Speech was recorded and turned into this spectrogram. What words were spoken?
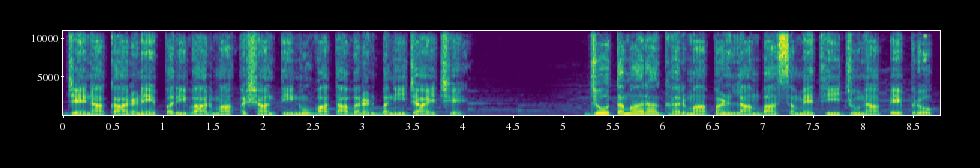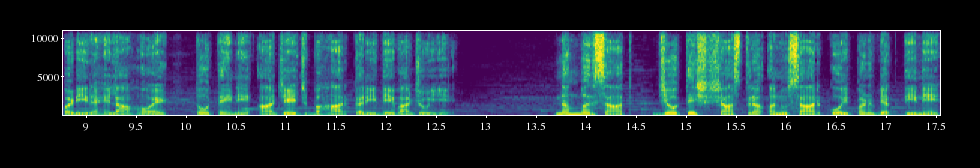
જેના કારણે પરિવારમાં અશાંતિનું વાતાવરણ બની જાય છે. જો તમારા ઘરમાં પણ લાંબા સમયથી જૂના પેપરો પડી રહેલા હોય, તો તેને આજે જ બહાર કરી દેવા જોઈએ. નંબર સાત, જ્યોતિષ શાસ્ત્ર અનુસાર કોઈ પણ વ્યક્તિને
